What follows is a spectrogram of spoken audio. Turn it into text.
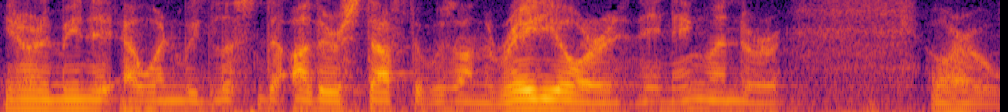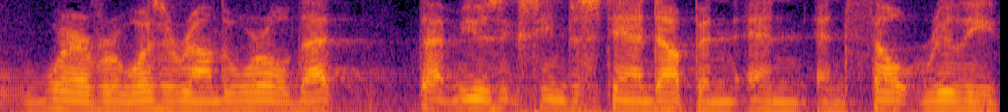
You know what I mean? It, when we'd listen to other stuff that was on the radio or in, in England or or wherever it was around the world, that that music seemed to stand up and, and, and felt really,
